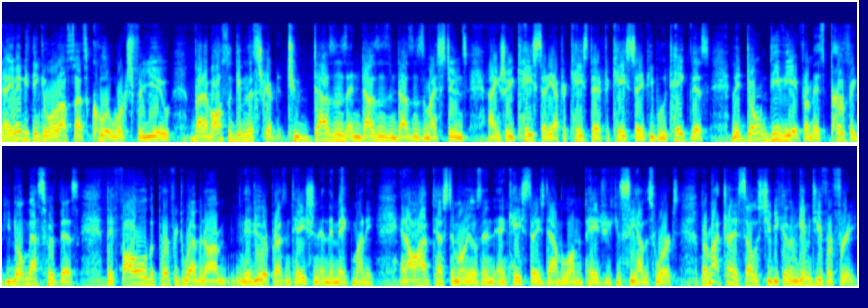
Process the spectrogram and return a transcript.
Now, you may be thinking, well, Russ, that's cool, it works for you, but I've also given this script to dozens and dozens and dozens of my students. And I can show you case study after case study after case study, people who take this and they don't deviate from it. It's perfect. You don't mess with this. They follow the perfect webinar, they do their presentation, and they make money. And I'll have testimonials and, and case studies down below on the page where you can see how this works. But I'm not trying to sell this to you because I'm giving it to you for free.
